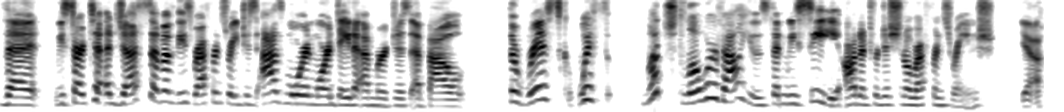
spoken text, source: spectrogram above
that we start to adjust some of these reference ranges as more and more data emerges about the risk with much lower values than we see on a traditional reference range. Yeah,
